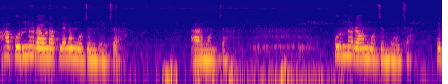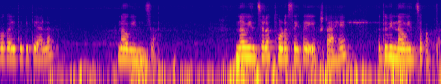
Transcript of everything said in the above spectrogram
हा पूर्ण राऊंड आपल्याला मोजून घ्यायचा. आर्मोलचा पूर्ण राऊंड मोजून घ्यायचा. हे बघा इथे किती आलं? नऊ इंच. नऊ इंचला थोडंसं इथं एक्स्ट्रा आहे. तर तुम्ही नऊ इंच पकडा.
